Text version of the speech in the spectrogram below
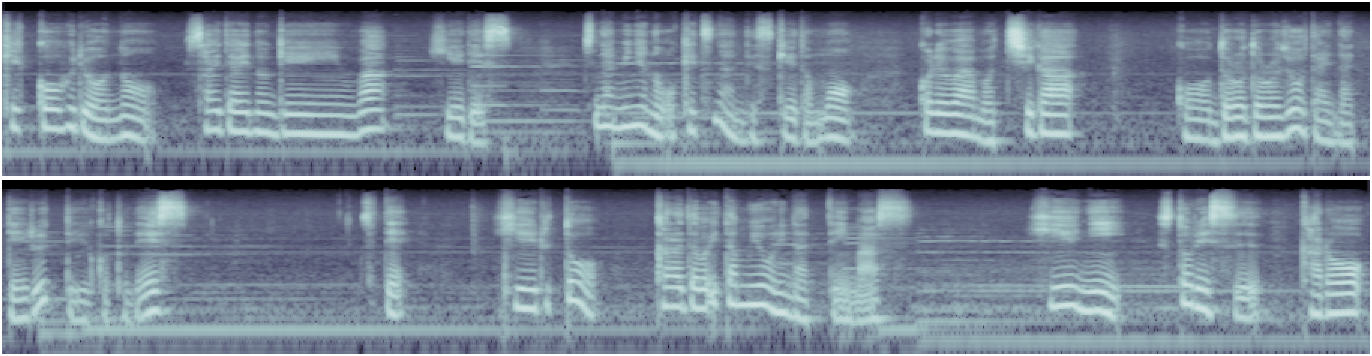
血行不良の最大の原因は冷えです。ちなみにのおけつなんですけれどもこれはもう血がこうドロドロ状態になっているっていうことです。さて冷えると体は痛むようになっています。冷えにストレス過労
